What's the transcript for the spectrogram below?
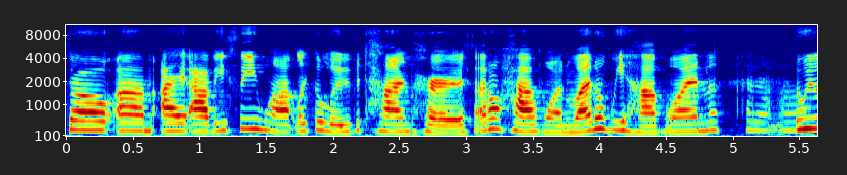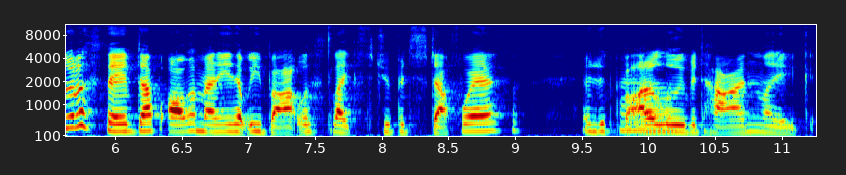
So, um, I obviously want like a Louis Vuitton purse. I don't have one. Why don't we have one? I don't know. We would have saved up all the money that we bought with like stupid stuff with, and just bought a. Louis Vuitton, like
